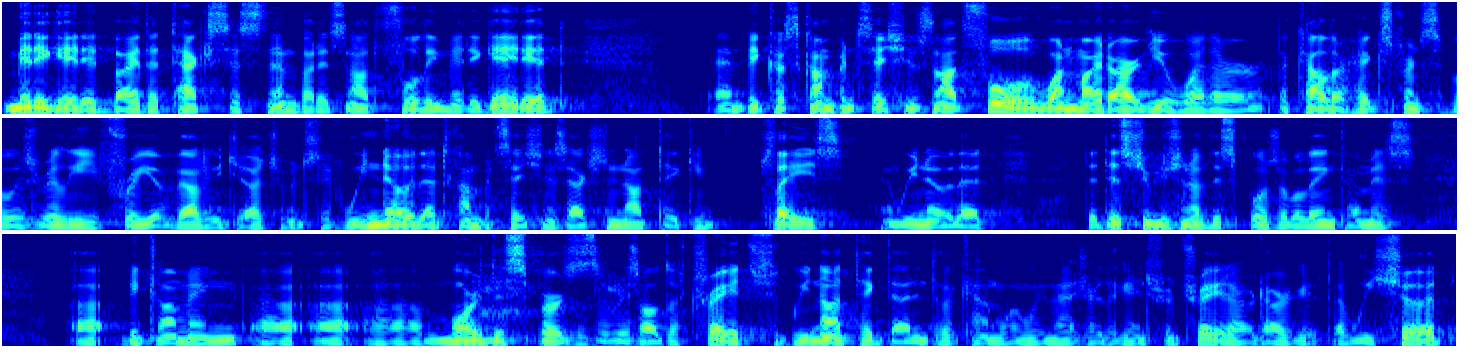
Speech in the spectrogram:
mitigated by the tax system, but it's not fully mitigated. And because compensation is not full, one might argue whether the Kaldor-Hicks principle is really free of value judgments. If we know that compensation is actually not taking place, and we know that the distribution of disposable income is becoming uh, uh, uh, more dispersed as a result of trade, should we not take that into account when we measure the gains from trade? I would argue that we should.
